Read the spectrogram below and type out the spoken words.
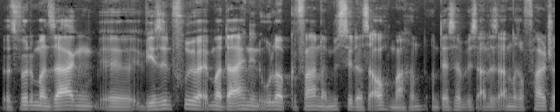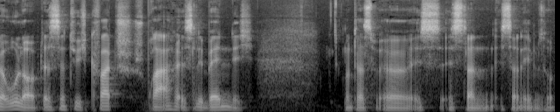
Das würde man sagen, äh, wir sind früher immer dahin in Urlaub gefahren, dann müsst ihr das auch machen. Und deshalb ist alles andere falscher Urlaub. Das ist natürlich Quatsch. Sprache ist lebendig. Und das äh, ist, ist, dann, ist dann eben so.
